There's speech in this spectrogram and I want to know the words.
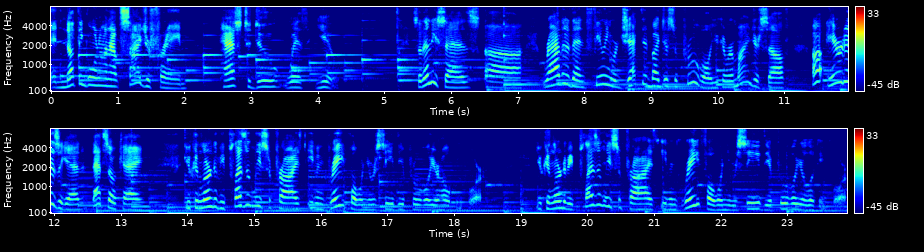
And nothing going on outside your frame has to do with you. So then he says uh, rather than feeling rejected by disapproval you can remind yourself oh here it is again. That's okay you can learn to be pleasantly surprised even grateful when you receive the approval you're hoping for. You can learn to be pleasantly surprised even grateful when you receive the approval you're looking for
